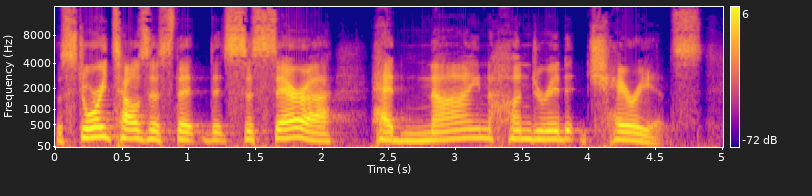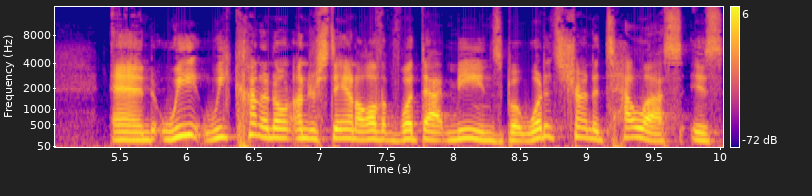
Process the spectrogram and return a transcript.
The story tells us that, that Sisera had 900 chariots. And we, we kind of don't understand all of what that means, but what it's trying to tell us is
